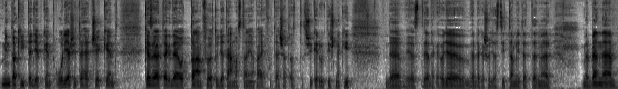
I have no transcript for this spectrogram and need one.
mint akit egyébként óriási tehetségként kezeltek, de ott talán föl tudja támasztani a pályafutását. Azt sikerült is neki, de ez érdekes, ugye, érdekes hogy ezt itt említetted, mert, mert benne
